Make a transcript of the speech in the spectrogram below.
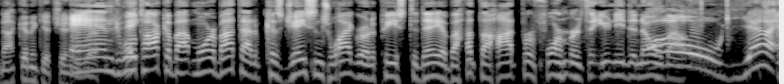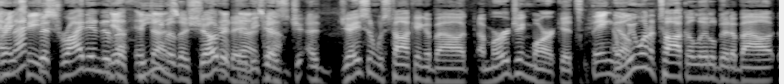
not going to get you anywhere. And we'll talk about more about that because Jason Zweig wrote a piece today about the hot performers that you need to know about. Oh, yeah, Great and that piece. fits right into Yeah, the theme of the show today does, because J- uh, Jason was talking about emerging markets. Bingo. And we want to talk a little bit about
